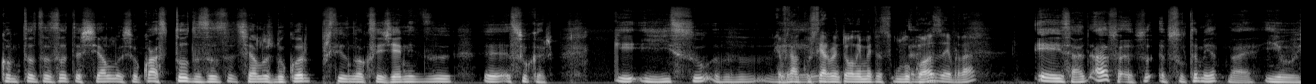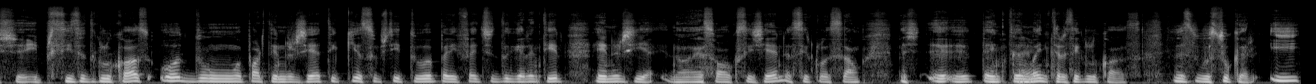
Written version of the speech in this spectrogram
Como todas as outras células, ou quase todas as outras células no corpo, precisam de oxigênio e de uh, açúcar. E, e, isso. é verdade que o cérebro então alimenta-se de glucose, é verdade? É, exato, ah, absolutamente, não é? E, os, e, precisa de glucose ou de um aporte energético que a substitua para efeitos de garantir a energia. Não é só oxigênio, a circulação, mas uh, tem okay. também de trazer glucose. Mas o açúcar e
